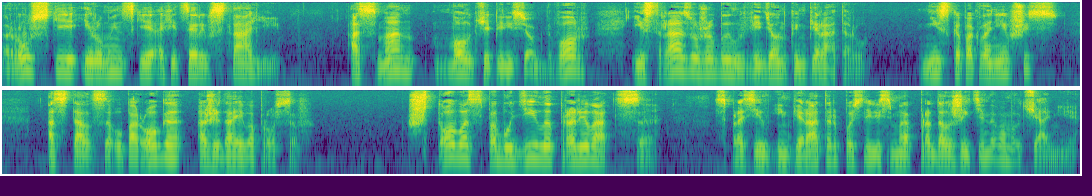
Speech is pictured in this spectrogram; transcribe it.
Русские и румынские офицеры встали — Осман молча пересек двор и сразу же был введен к императору. Низко поклонившись, остался у порога, ожидая вопросов. «Что вас побудило прорываться?» — спросил император после весьма продолжительного молчания.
